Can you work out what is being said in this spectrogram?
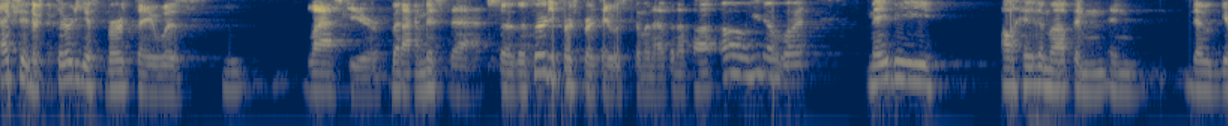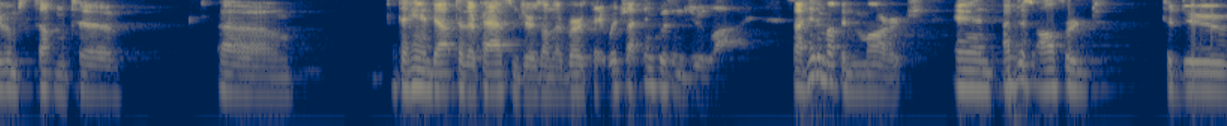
actually their 30th birthday was last year, but I missed that. So the 31st birthday was coming up, and I thought, oh, you know what? Maybe I'll hit him up and, and they'll give them something to um, to hand out to their passengers on their birthday, which I think was in July. So I hit him up in March, and I just offered to do.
